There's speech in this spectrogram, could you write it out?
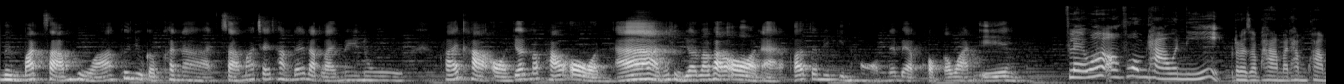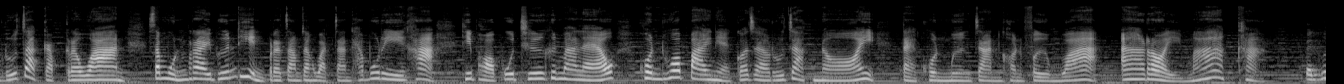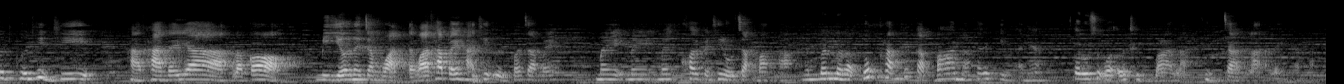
1 มัด 3 หัวขึ้นอยู่กับขนาด สามารถใช้ทำได้หลากหลายเมนู คล้ายข่าอ่อนยอดมะพร้าวอ่อนอ่านึกถึงยอดมะพร้าวอ่อนอะก็จะมีกลิ่นหอมในแบบของกระวานเอง Flavor of Home Town วันนี้ เราจะพามาทำความรู้จักกับกระวาน สมุนไพรพื้นถิ่นประจำจังหวัดจันทบุรีค่ะ ที่พอพูดชื่อขึ้นมาแล้ว คนทั่วไปเนี่ยก็จะรู้จักน้อย แต่คนเมืองจันทร์ confirm ว่าอร่อยมากค่ะ เป็นพืชพื้นถิ่นที่หาทานได้ยากแล้วก็ มีเยอะในจังหวัด แต่ว่าถ้าไปหาที่อื่นก็จะไม่ไม่ไม่ไม่ค่อยเป็นที่รู้จักมากนะมันมันเหมือนแบบทุกครั้งที่กลับบ้านนะถ้าได้กินอันเนี้ยก็รู้สึกว่าเออถึงบ้านละถึงจันทร์ละอะไรอย่างเงี้ยค่ะ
